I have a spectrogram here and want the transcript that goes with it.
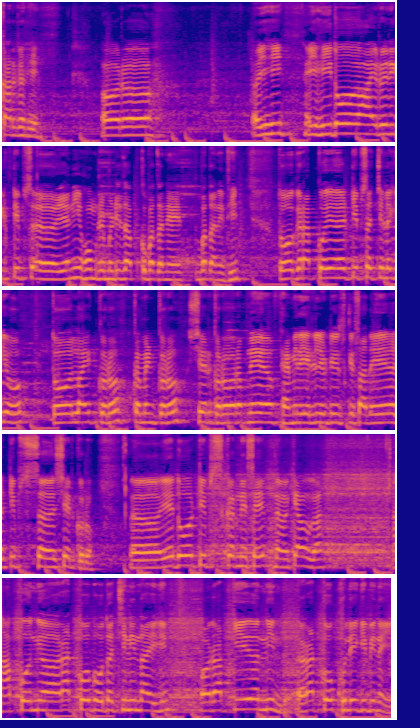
कारगर है। और यही यही दो आयुर्वेदिक टिप्स यानी होम रेमेडीज़ आपको बताने, बतानी थी। तो अगर आपको ये टिप्स अच्छी लगी हो तो लाइक करो कमेंट करो शेयर करो और अपने फैमिली रिलेटिव्स के साथ ये टिप्स शेयर करो। ये दो टिप्स करने से क्या होगा? आपको रात को बहुत अच्छी नींद आएगी और आपकी नींद रात को खुलेगी भी नहीं।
